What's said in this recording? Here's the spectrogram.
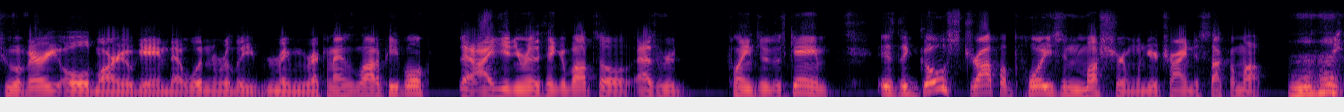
to a very old Mario game that wouldn't really make me recognize a lot of people that I didn't really think about till as we were playing through this game is the ghosts drop a poison mushroom when you're trying to suck them up. hmm The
